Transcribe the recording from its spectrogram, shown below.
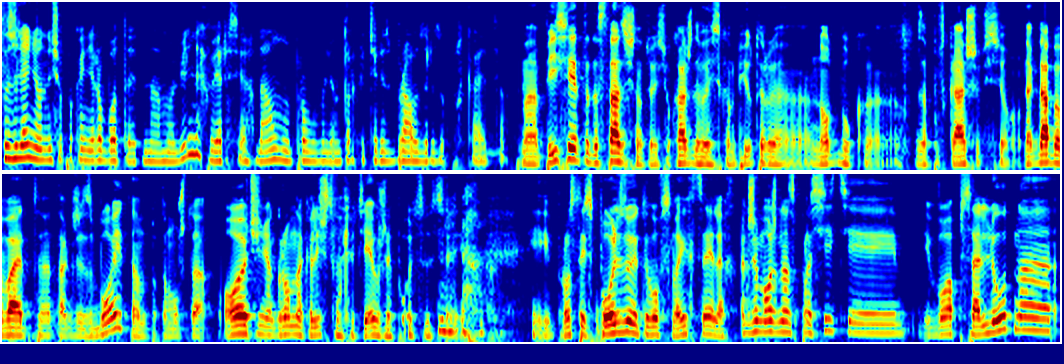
К сожалению, он еще пока не работает на мобильных версиях, да, мы пробовали, он только через браузер запускается. На PC это достаточно, то есть у каждого есть компьютер, э, ноутбук, э, запускаешь и все. Иногда бывает э, также сбой там, потому что очень огромное количество людей уже пользуются. и- и просто используют его в своих целях. Также можно спросить его абсолютно,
